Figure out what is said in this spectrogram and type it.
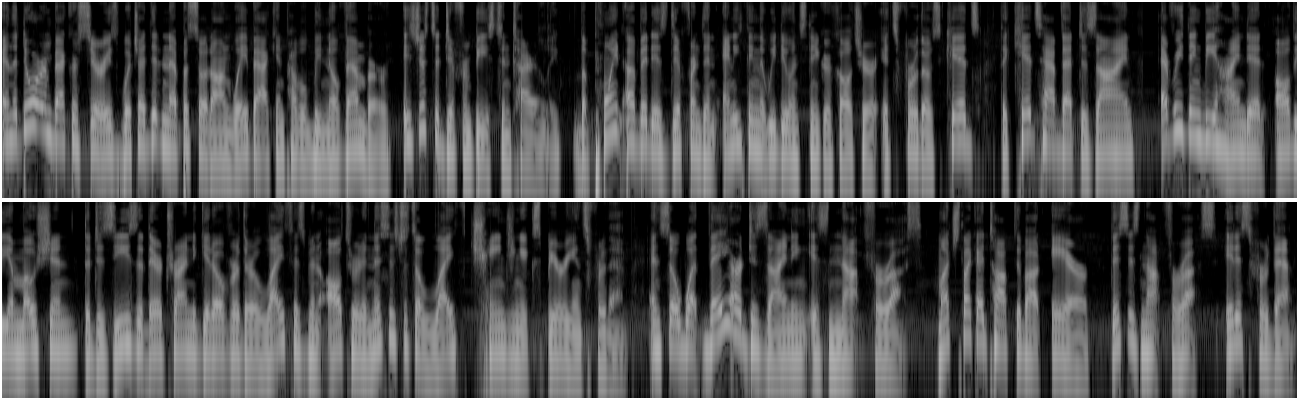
And the Doernbecher series, which I did an episode on way back in probably November, is just a different beast entirely. The point of it is different than anything that we do in sneaker culture. It's for those kids. The kids have that design everything behind it, all the emotion, the disease that they're trying to get over, their life has been altered. And this is just a life changing experience for them. And so, what they are designing is not for us. Much like I talked about Air, this is not for us. It is for them.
